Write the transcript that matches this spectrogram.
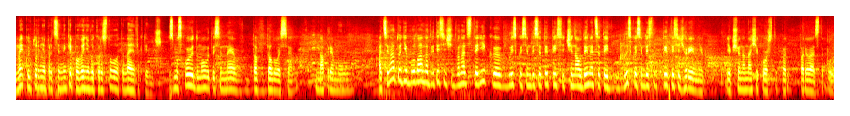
ми, культурні працівники, повинні використовувати найефективніше. З Москвою домовитися не вдалося напряму. А ціна тоді була на 2012 рік е, близько 70 тисяч, чи на 11 близько 70 тисяч гривень, якщо на наші кошти пер- перевести було.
